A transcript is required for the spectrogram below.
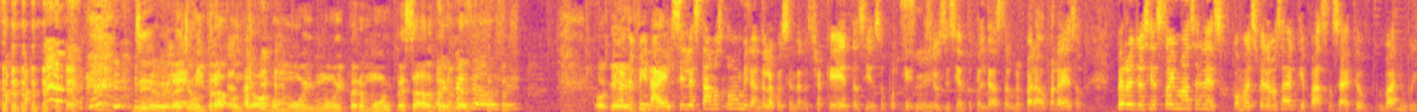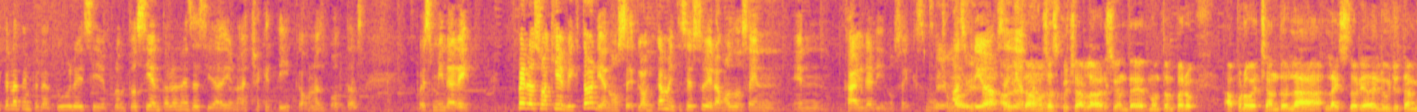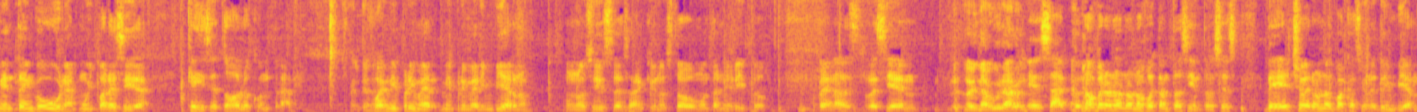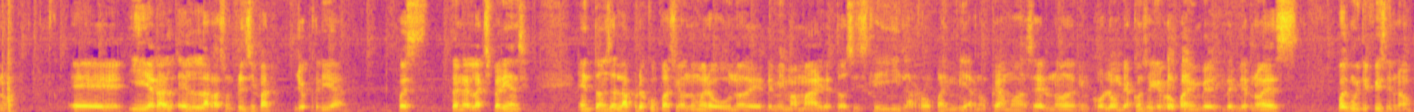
Sí, hubiera hecho un, tra- un trabajo muy, muy, pero muy pesado. Pesado, sí. Ok. Pero, en fin, a él sí le estamos como mirando la cuestión de las chaquetas y eso, porque Sí. pues, yo sí siento que él debe estar preparado para eso. Pero yo sí estoy más en eso, como esperemos a ver qué pasa. O sea, que baje un poquito la temperatura y si de pronto siento la necesidad de una chaquetica o unas botas, pues miraré. Pero eso aquí en Victoria, no sé, lógicamente si estuviéramos, no sé, en, en Calgary, no sé, que es mucho más frío, Ahorita, sería ahorita vamos a escuchar la versión de Edmonton, pero aprovechando la, la historia de Lu, yo también tengo una muy parecida que hice todo lo contrario. Fue mi primer, mi primer invierno. Uno sí, ustedes saben que uno es todo montañerito, apenas recién Lo inauguraron. Exacto, no, pero no, no, no fue tanto así. Entonces, de hecho, eran unas vacaciones de invierno eh, y era el- el- la razón principal. Yo quería, pues, tener la experiencia. Entonces, la preocupación número uno de, de mi mamá y de todos es que, ¿y la ropa de invierno? ¿Qué vamos a hacer? Uno en Colombia conseguir ropa de, invierno es, pues, muy difícil, ¿no?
